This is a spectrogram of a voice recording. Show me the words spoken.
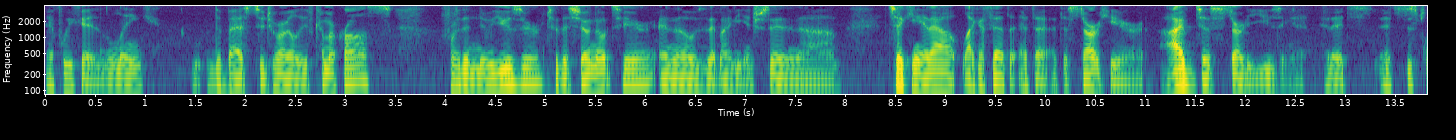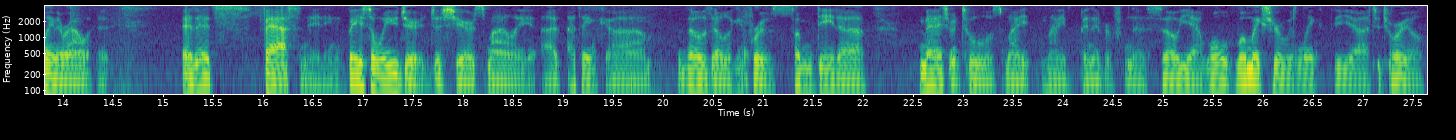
if we could link the best tutorial you've come across for the new user to the show notes here, and those that might be interested in um, checking it out. Like I said at the, at the, at the start here, I've just started using it, and it's it's just playing around with it, and it's fascinating. Based on what you just shared, Smiley, I, I think um, those that are looking for some data management tools might might benefit from this. So yeah, we'll we'll make sure we link the uh, tutorial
